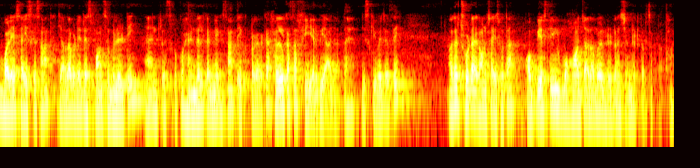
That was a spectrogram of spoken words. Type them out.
बड़े साइज़ के साथ, ज़्यादा बड़ी रिस्पॉन्सिबिलिटी एंड रिस्क को हैंडल करने के साथ एक प्रकार का हल्का सा फियर भी आ जाता है, जिसकी वजह से अगर छोटा अकाउंट साइज़ होता ऑब्वियसली मैं बहुत ज़्यादा बड़े रिटर्न जनरेट कर सकता था।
